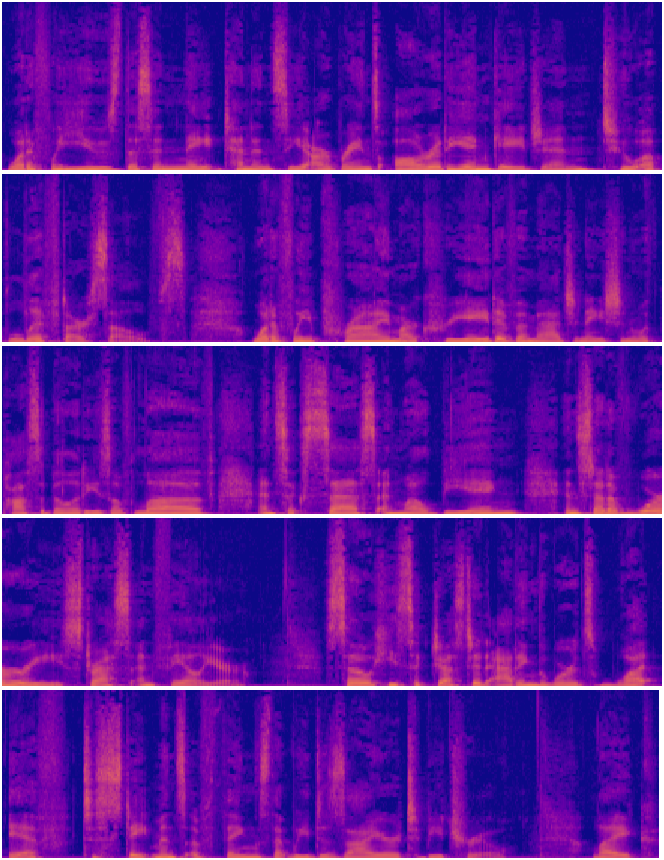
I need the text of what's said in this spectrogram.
what if we use this innate tendency our brains already engage in to uplift ourselves? What if we prime our creative imagination with possibilities of love and success and well being instead of worry, stress, and failure? So he suggested adding the words what if to statements of things that we desire to be true, like,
